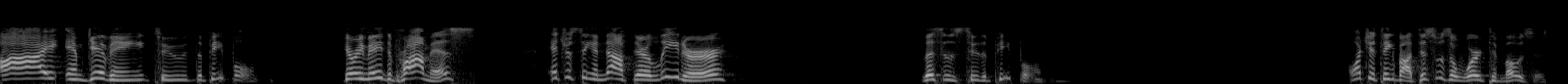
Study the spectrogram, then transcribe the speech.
I am giving to the people. Here he made the promise. Interesting enough, their leader listens to the people. I want you to think about this was a word to Moses.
